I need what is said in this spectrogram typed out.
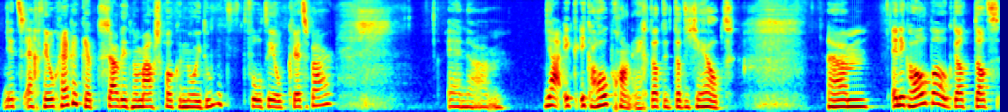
Het is echt heel gek. Ik heb, zou dit normaal gesproken nooit doen. Het voelt heel kwetsbaar. En um, ja, ik, ik hoop gewoon echt dat dat het je helpt. en ik hoop ook dat, dat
